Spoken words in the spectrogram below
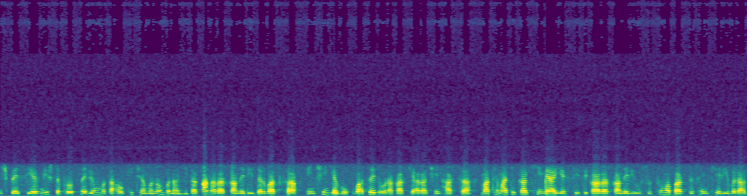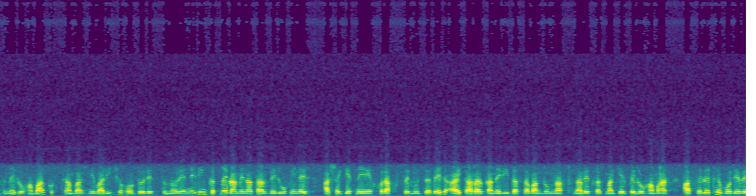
ինչպես եւ միշտ դպրոցներում մտահոգիչ է մնում բնագիտական առարկաների դրվածքը, ինչին եւ ուղղված էր օրակարգի առաջին հարցը։ Մաթեմատիկա, քիմիա եւ ֆիզիկա առարկաների ուսուցումը բարձր հիմքերի վրա դնելու համար կրթության բաժնի վարիչը հորդորեց տնօրեններին գտնել ամենատարբեր ուղիներ աշակերտներին խրախուսելու ձևեր այդ առարկաների դասավանդումն արդյունավետ կազմակերպ կազմակերպելու համար։ Ասել է, թե որևէ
